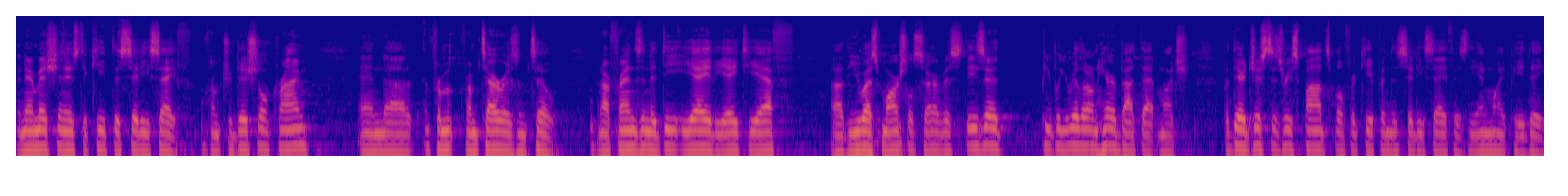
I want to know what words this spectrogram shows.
And their mission is to keep the city safe from traditional crime and uh, from, from terrorism, too. And our friends in the DEA, the ATF, uh, the U.S. Marshal Service. These are people you really don't hear about that much, but they're just as responsible for keeping the city safe as the NYPD.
